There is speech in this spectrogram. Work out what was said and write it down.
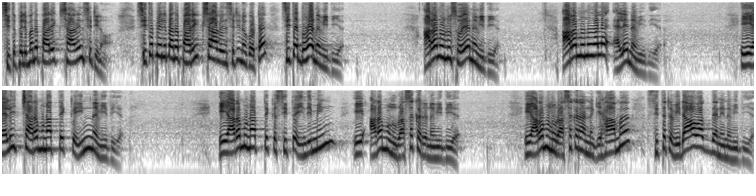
සිත පිළිබඳ පරීක්ෂාවෙන් සිටිනෝ. සිත පිළිබඳ පරීක්ෂාවෙන් සිටිනකොට සිත දුවන විදිය. අරමුණු සොයන විදිය. අරමුණුවල ඇලෙන විදිය. ඒ ඇලිච්ච අරමුණත් එක්ක ඉන්න විදිය. ඒ අරමුණත් එක්ක සිත ඉඳමින් ඒ අරමුණු රස කරන විදිය. ඒ අරමුණු රස කරන්න ගිහාම සිතට විඩාවක් දැනෙන විදිය.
